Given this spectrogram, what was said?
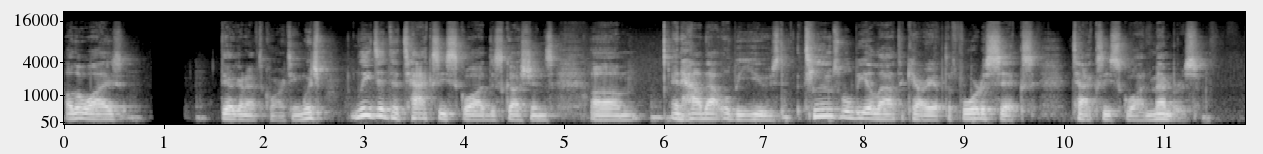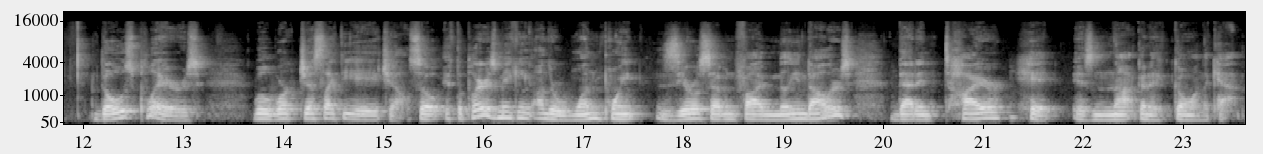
Otherwise, they're going to have to quarantine, which leads into taxi squad discussions um, and how that will be used. Teams will be allowed to carry up to four to six taxi squad members. Those players will work just like the AHL. So if the player is making under $1.075 million, that entire hit is not going to go on the cap.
